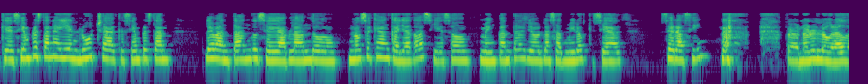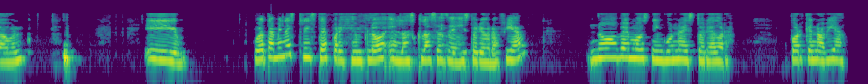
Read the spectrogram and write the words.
que siempre están ahí en lucha, que siempre están levantándose, hablando, no se quedan calladas y eso me encanta, yo las admiro, quisiera ser así, pero no lo he logrado aún. Y bueno, también es triste, por ejemplo, en las clases de historiografía, no vemos ninguna historiadora, porque no había.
